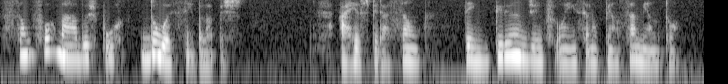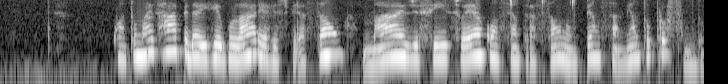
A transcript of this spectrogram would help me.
são formados por duas sílabas. A respiração tem grande influência no pensamento Quanto mais rápida e regular é a respiração, mais difícil é a concentração num pensamento profundo.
